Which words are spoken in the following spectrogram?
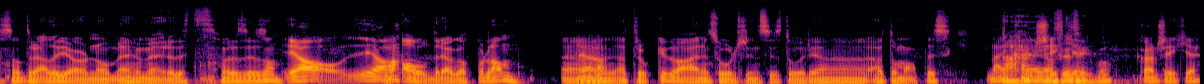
så tror jeg det gjør noe med humøret ditt, for å si det sånn. Ja, ja. Og aldri har gått på land. Eh, Ja. Jeg tror ikke du er en solskinnshistorie automatisk. Nei, Nei, jeg er kanskje ganske ikke. på. Kanskje ikke.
